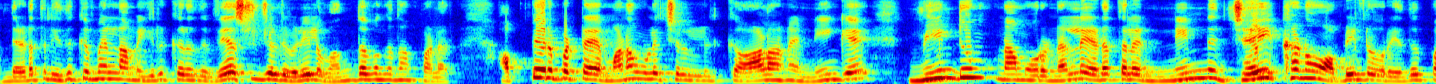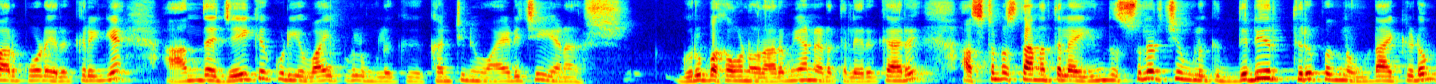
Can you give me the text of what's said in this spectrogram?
அந்த இடத்துல இதுக்கு மேல் நாம் இருக்கிறது வேஸ்ட்னு சொல்லிட்டு வெளியில் வந்தவங்க தான் பலர். அப்பேற்பட்ட மன உளைச்சலுக்கு ஆளான நீங்கள் மீண்டும் நாம் ஒரு நல்ல இடத்துல நின்று ஜெயிக்கணும் அப்படின்ற ஒரு எதிர்பார்ப்போடு இருக்கிறீங்க. அந்த ஜெயிக்கக்கூடிய வாய்ப்புகள் உங்களுக்கு கண்டினியூ ஆகிடுச்சு என குரு பகவான் ஒரு அருமையான இடத்துல இருக்கார். அஷ்டமஸ்தானத்தில் இந்த சுழற்சி உங்களுக்கு திடீர் திருப்பங்களை உண்டாக்கிடும்.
